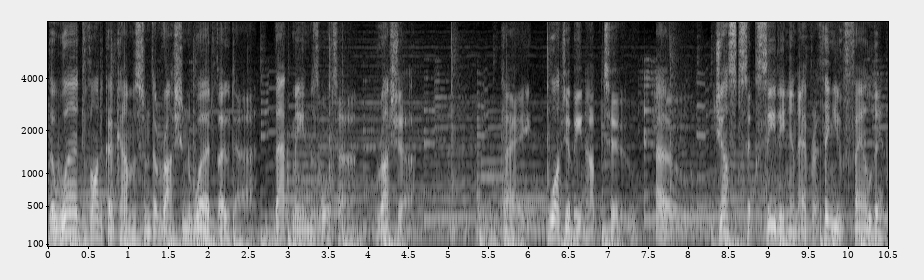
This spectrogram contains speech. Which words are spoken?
The word vodka comes from the Russian word voda, that means water, Russia. Hey, what you been up to? Oh, just succeeding in everything you've failed in.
